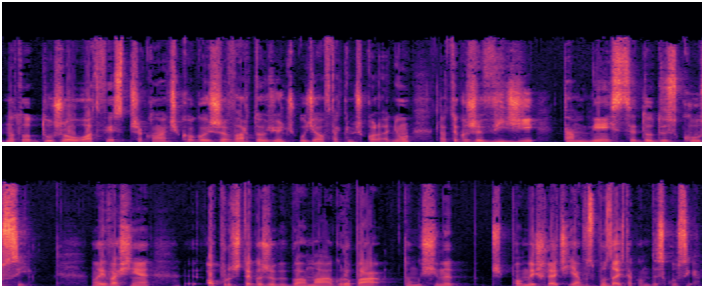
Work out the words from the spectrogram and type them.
no to dużo łatwiej jest przekonać kogoś, że warto wziąć udział w takim szkoleniu, dlatego że widzi tam miejsce do dyskusji. No i właśnie e, oprócz tego, żeby była mała grupa, to musimy pomyśleć, jak wzbudzać taką dyskusję.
